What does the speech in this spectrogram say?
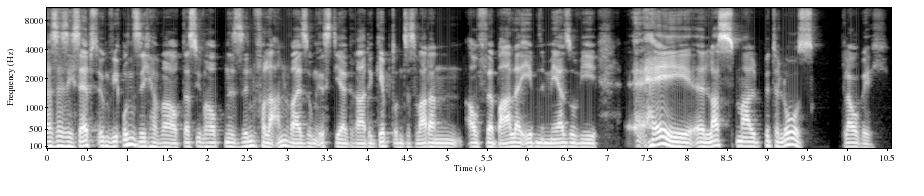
dass er sich selbst irgendwie unsicher war, ob das überhaupt eine sinnvolle Anweisung ist, die er gerade gibt. Und es war dann auf verbaler Ebene mehr so wie, hey, äh, lass mal bitte los, glaube ich.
